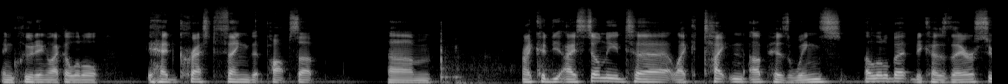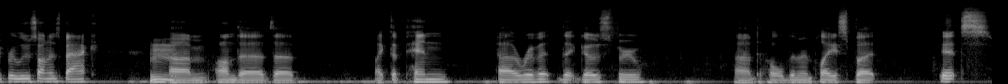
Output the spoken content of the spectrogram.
including like a little head crest thing that pops up. Um, I could I still need to like tighten up his wings a little bit because they're super loose on his back Hmm. um, on the the like the pin uh, rivet that goes through uh, to hold them in place. But it's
